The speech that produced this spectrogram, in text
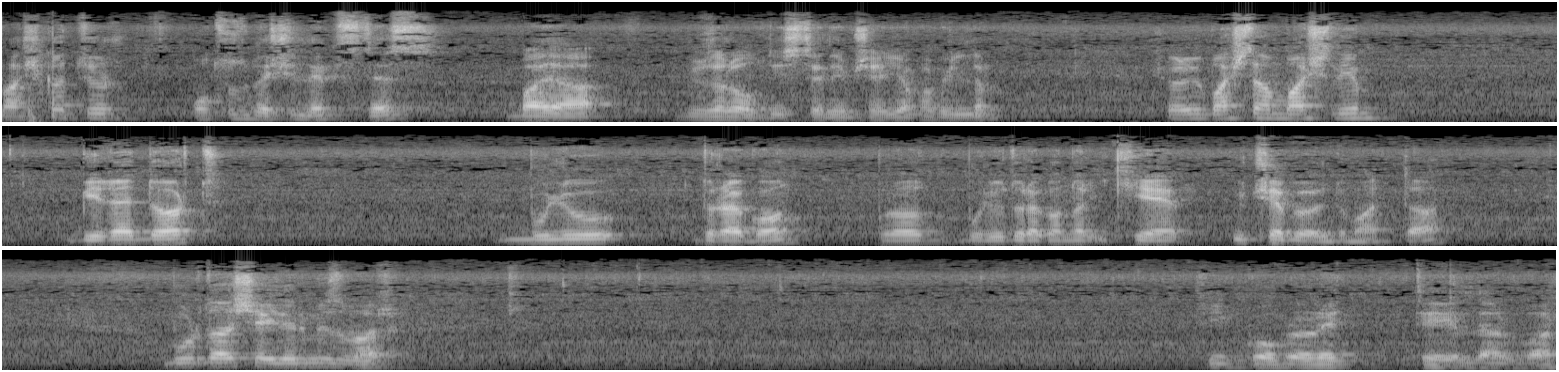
başka tür 35'i Lepistes. Baya güzel oldu. İstediğim şeyi yapabildim. Şöyle bir baştan başlayayım. 1'e 4 Blue Dragon. Blue Dragon'ları 2'ye 3'e böldüm hatta. Burada şeylerimiz var. King Cobra Red Tail'ler var.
